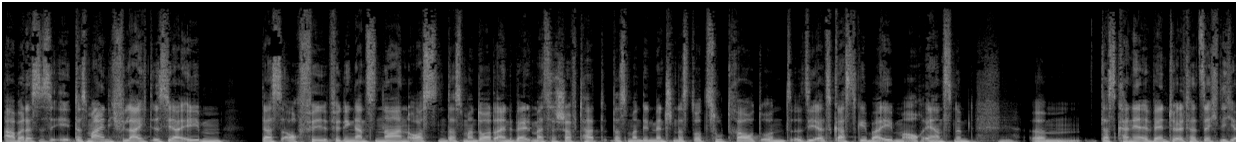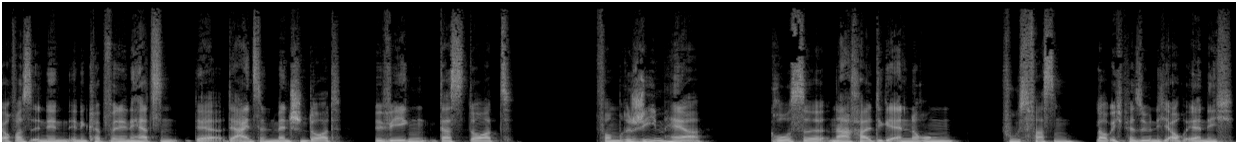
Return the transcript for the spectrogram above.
Aber das ist, das meine ich, vielleicht ist ja eben das auch für, für den ganzen Nahen Osten, dass man dort eine Weltmeisterschaft hat, dass man den Menschen das dort zutraut und sie als Gastgeber eben auch ernst nimmt. Mhm. Ähm, das kann ja eventuell tatsächlich auch was in den, in den Köpfen, in den Herzen der, der einzelnen Menschen dort bewegen, dass dort vom Regime her große nachhaltige Änderungen Fuß fassen, glaube ich persönlich auch eher nicht.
